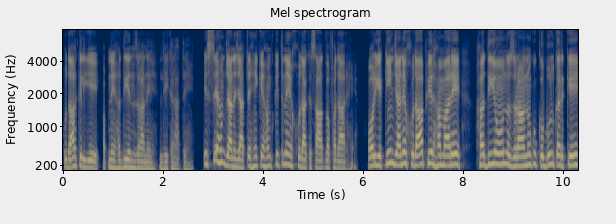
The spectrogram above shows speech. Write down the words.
خدا کے لیے اپنے حدی نذرانے لے کر آتے ہیں۔ اس سے ہم جانے جاتے ہیں کہ ہم کتنے خدا کے ساتھ وفادار ہیں۔ اور یقین جانے خدا پھر ہمارے حدیوں نذرانوں کو قبول کر کے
